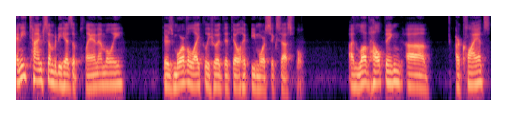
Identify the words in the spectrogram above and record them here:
anytime somebody has a plan, Emily, there's more of a likelihood that they'll be more successful. I love helping uh, our clients.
